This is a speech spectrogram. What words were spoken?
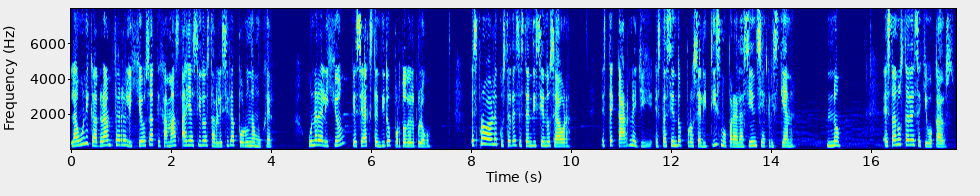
la única gran fe religiosa que jamás haya sido establecida por una mujer, una religión que se ha extendido por todo el globo. Es probable que ustedes estén diciéndose ahora, este Carnegie está haciendo proselitismo para la ciencia cristiana. No, están ustedes equivocados.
